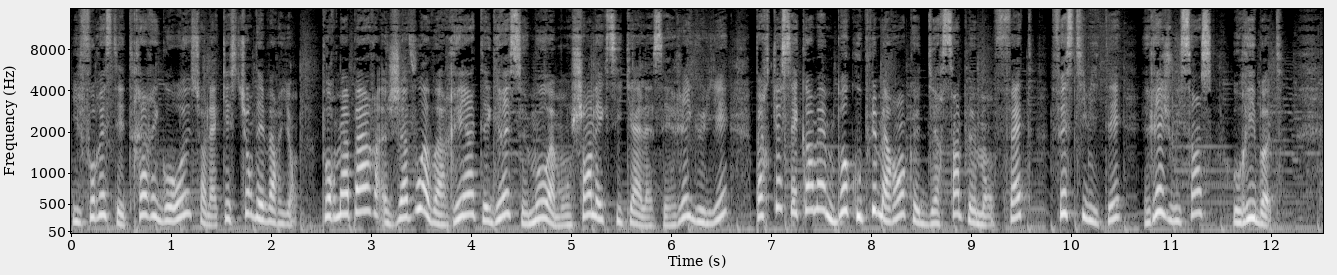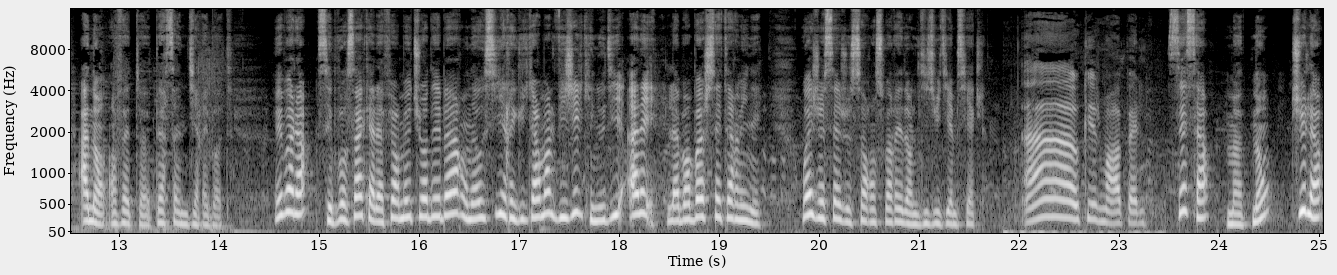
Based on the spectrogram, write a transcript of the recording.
il faut rester très rigoureux sur la question des variants. Pour ma part, j'avoue avoir réintégré ce mot à mon champ lexical assez régulier parce que c'est quand même beaucoup plus marrant que de dire simplement fête, festivité, réjouissance ou ribote. Ah non, en fait, personne dit ribote. Et voilà, c'est pour ça qu'à la fermeture des bars, on a aussi régulièrement le vigile qui nous dit Allez, la bamboche c'est terminé. Ouais, je sais, je sors en soirée dans le 18e siècle. Ah, ok, je m'en rappelle. C'est ça, maintenant, tu l'as.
